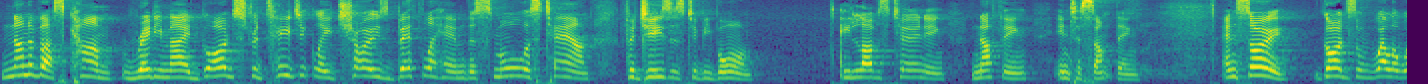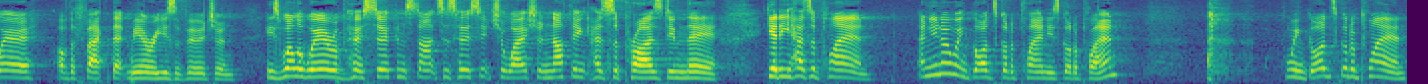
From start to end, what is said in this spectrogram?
None of us come ready made. God strategically chose Bethlehem, the smallest town, for Jesus to be born. He loves turning nothing into something. And so, God's well aware of the fact that Mary is a virgin. He's well aware of her circumstances, her situation. Nothing has surprised him there. Yet he has a plan. And you know, when God's got a plan, He's got a plan. when God's got a plan,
